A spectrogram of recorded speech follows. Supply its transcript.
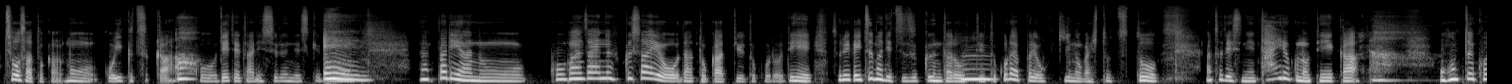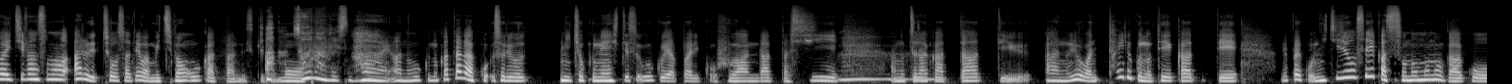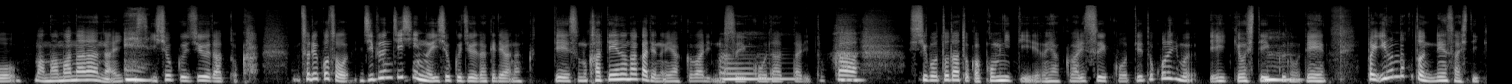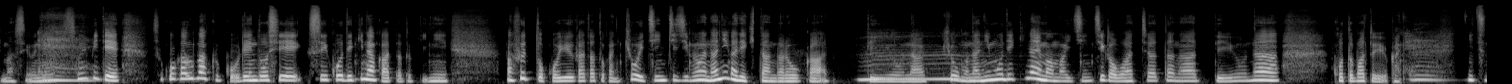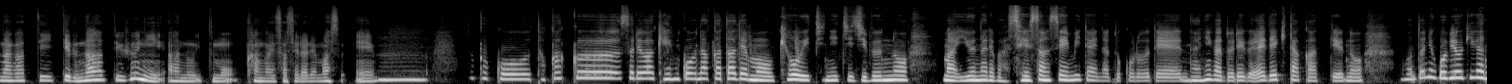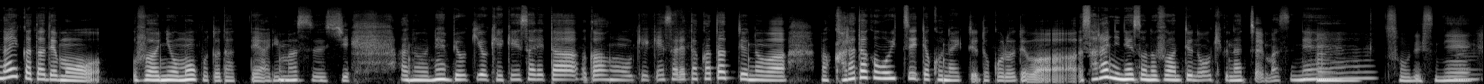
調査とかもこういくつかこう出てたりするんですけども、えー、やっぱりあの、抗がん剤の副作用だとかっていうところで、それがいつまで続くんだろうっていうところはやっぱり大きいのが一つと、あとですね、体力の低下。本当にこれは一番その、ある調査では一番多かったんですけども。そうなんですね。はい。あの、多くの方がそれをに直面してすごくやっぱりこう不安だったし、あの辛かったっていう、あの要は体力の低下って、やっぱりこう日常生活そのものがこう、まあままならない、衣食住だとか、それこそ自分自身の衣食住だけではなくて、その家庭の中での役割の遂行だったりとか、仕事だとかコミュニティでの役割遂行っていうところにも影響していくので、うん、やっぱりいろんなことに連鎖していきますよね。えー、そういう意味で、そこがうまくこう連動して遂行できなかったときに、まあ、ふっとこう夕方とかに今日一日自分は何ができたんだろうかっていうような、今日も何もできないまま一日が終わっちゃったなっていうような言葉というかね、につながっていってるなっていうふうに、あの、いつも考えさせられますね。なんかこう、とかく、それは健康な方でも、今日一日自分の、まあ言うなれば生産性みたいなところで、何がどれぐらいできたかっていうのを、本当にご病気がない方でも、不安に思うことだってありますし、うん、あのね、病気を経験された、癌を経験された方っていうのは、まあ、体が追いついてこないっていうところでは、さらにね、その不安っていうの大きくなっちゃいますね。うん、そうですね。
